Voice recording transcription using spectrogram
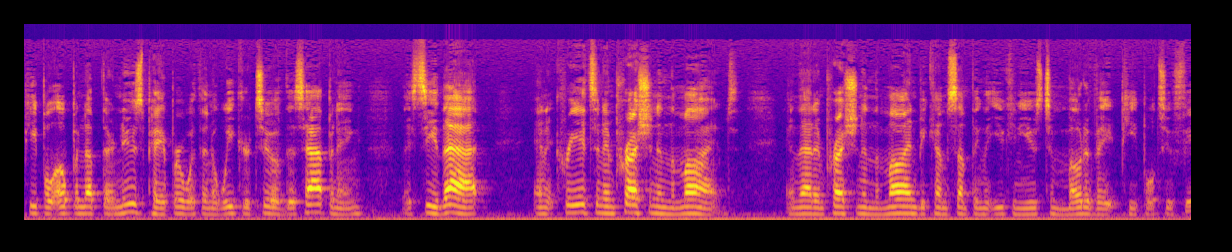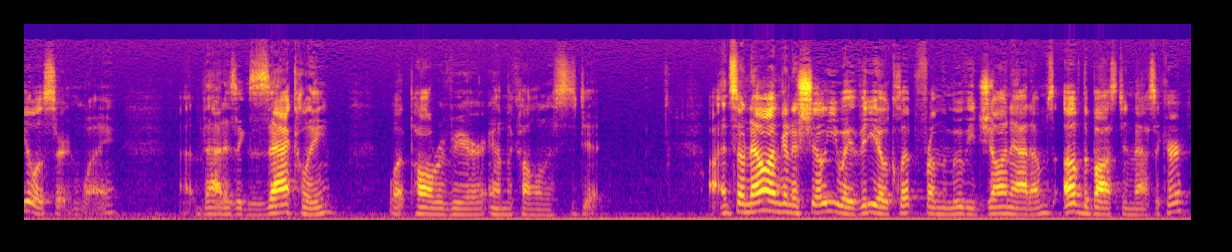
people opened up their newspaper within a week or two of this happening. They see that, and it creates an impression in the mind and that impression in the mind becomes something that you can use to motivate people to feel a certain way. Uh, that is exactly what Paul Revere and the colonists did. And so now I'm going to show you a video clip from the movie John Adams of the Boston Massacre.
